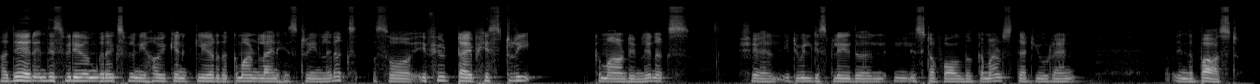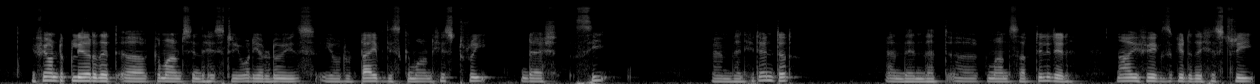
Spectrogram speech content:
uh, there in this video I'm going to explain you how you can clear the command line history in Linux. So if you type history command in Linux shell it will display the list of all the commands that you ran in the past. If you want to clear that uh, commands in the history what you have to do is you have to type this command history dash c and then hit enter and then that uh, commands are deleted. Now if you execute the history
